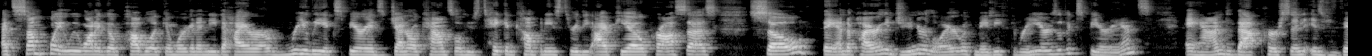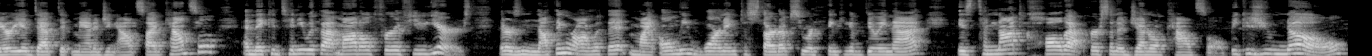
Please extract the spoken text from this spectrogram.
at some point we want to go public and we're going to need to hire a really experienced general counsel who's taken companies through the IPO process. So they end up hiring a junior lawyer with maybe three years of experience and that person is very adept at managing outside counsel and they continue with that model for a few years. There's nothing wrong with it. My only warning to startups who are thinking of doing that is to not call that person a general counsel because you know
